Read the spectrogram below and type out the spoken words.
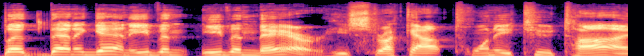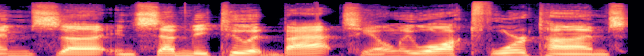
But then again, even, even there, he struck out 22 times, uh, in 72 at bats. He only walked four times.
